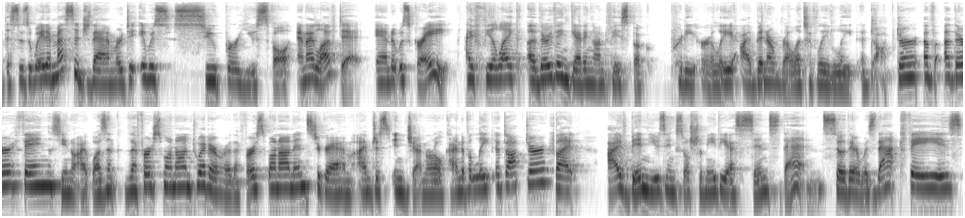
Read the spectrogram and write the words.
this is a way to message them or it was super useful and I loved it and it was great. I feel like other than getting on Facebook pretty early. I've been a relatively late adopter of other things. You know, I wasn't the first one on Twitter or the first one on Instagram. I'm just in general kind of a late adopter, but I've been using social media since then. So there was that phase.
